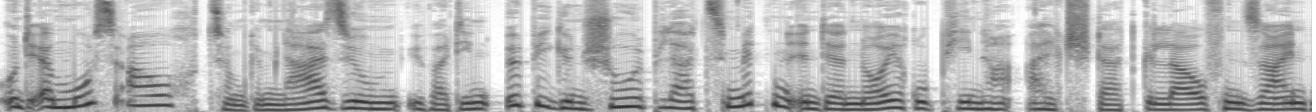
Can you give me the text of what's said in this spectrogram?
und er muss auch zum Gymnasium über den üppigen Schulplatz mitten in der Neuruppiner Altstadt gelaufen sein,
